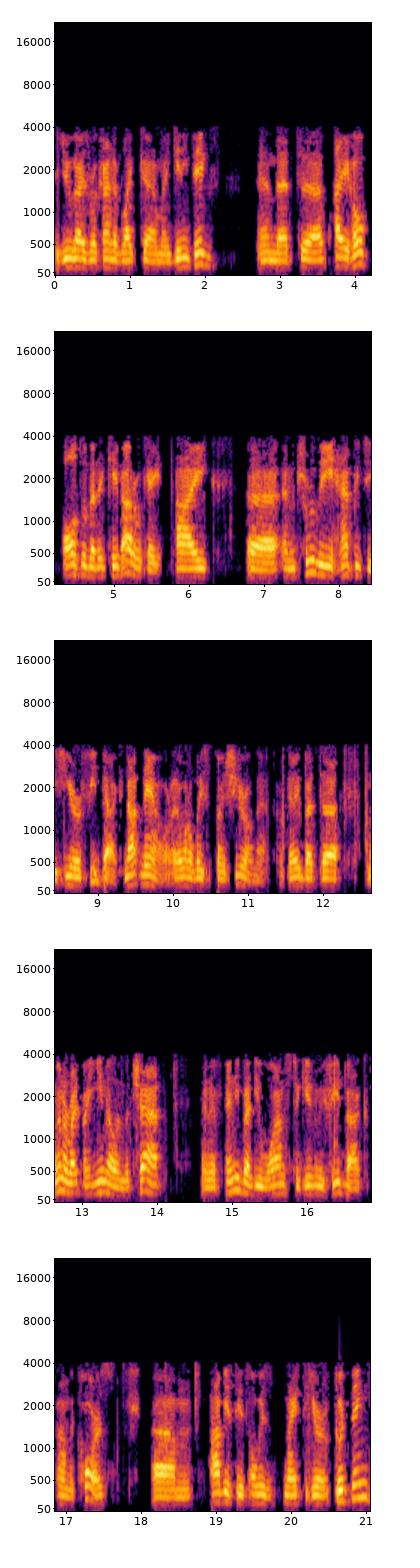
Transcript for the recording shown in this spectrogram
That you guys were kind of like uh, my guinea pigs, and that uh, I hope also that it came out okay. I uh, am truly happy to hear feedback. Not now. I don't want to waste my shiur on that. Okay, but uh, I'm going to write my email in the chat, and if anybody wants to give me feedback on the course, um, obviously it's always nice to hear good things,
